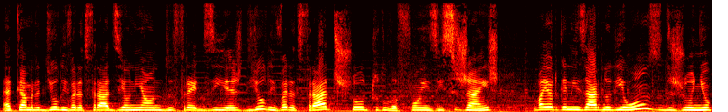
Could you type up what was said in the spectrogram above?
A Câmara de Oliveira de Frades e a União de Freguesias de Oliveira de Frades, Souto de Lafões e Sejães vai organizar no dia 11 de junho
